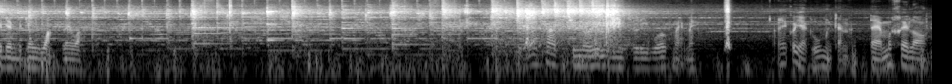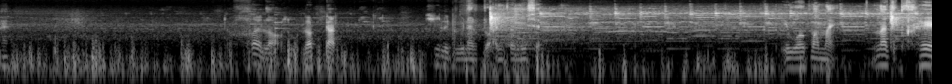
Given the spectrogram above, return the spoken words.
ระเด็นเป็นจังหวะเลยว่ะแล้วถ้าชิโนริมันมีรีเวิร์กใหม่ไหมอันนี้ก็อยากรู้เหมือนกันนะแต่ไม่เคยลองฮะเค่อยลองดูแล้วจัดที่รีวิวในตัวอันตัวนี้เสร็จรีเวิร์กมาใหม่ น่าจะเท่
